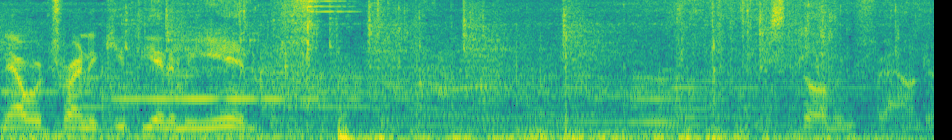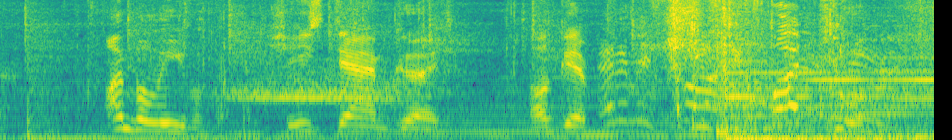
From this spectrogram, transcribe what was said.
now we're trying to keep the enemy in. I still haven't found her. Unbelievable. She's damn good. I'll give. Enemy! She's blood to him.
